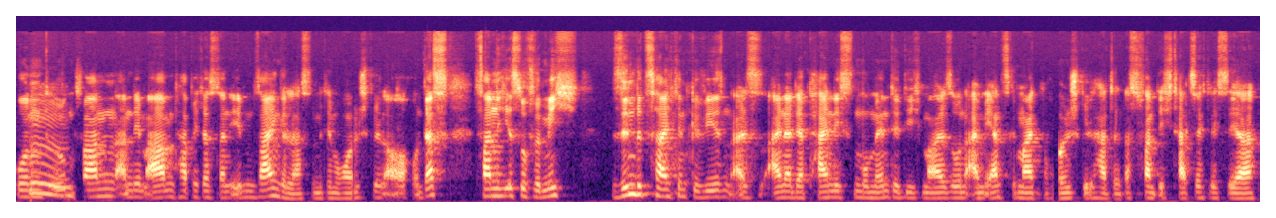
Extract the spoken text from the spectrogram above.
und hm. irgendwann an dem Abend habe ich das dann eben sein gelassen mit dem Rollenspiel auch. Und das fand ich ist so für mich sinnbezeichnend gewesen als einer der peinlichsten Momente, die ich mal so in einem ernst gemeinten Rollenspiel hatte. Das fand ich tatsächlich sehr,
